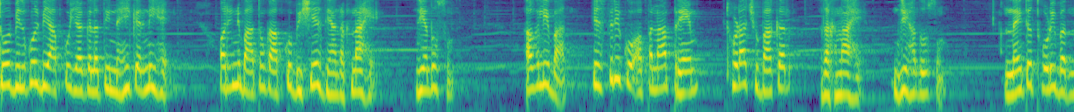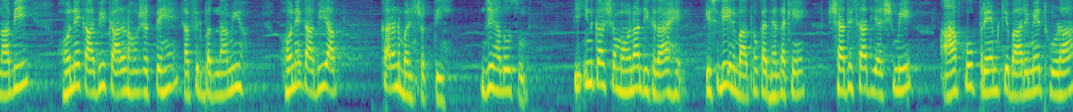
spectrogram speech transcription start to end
तो बिल्कुल भी आपको यह गलती नहीं करनी है और इन बातों का आपको विशेष ध्यान रखना है। जी हाँ दोस्तों, अगली बात, स्त्री को अपना प्रेम थोड़ा छुपा कर रखना है। जी हाँ दोस्तों, नहीं तो थोड़ी बदनामी होने का भी कारण हो सकते हैं या फिर बदनामी होने का भी आप कारण बन सकती हैं। जी हाँ दोस्तों इनका संभावना दिख रहा है, इसलिए इन बातों का ध्यान रखें। साथ ही साथ यशमी, आपको प्रेम के बारे में थोड़ा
